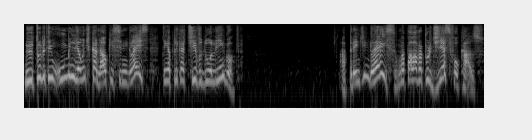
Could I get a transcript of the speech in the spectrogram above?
No YouTube tem um milhão de canal que ensina inglês. Tem aplicativo Duolingo. Aprende inglês, uma palavra por dia, se for o caso.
